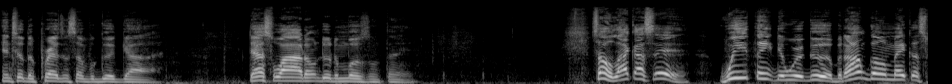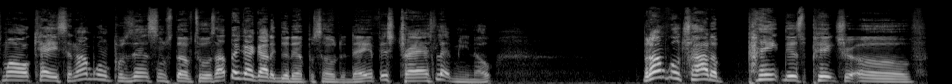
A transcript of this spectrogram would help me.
into the presence of a good God? That's why I don't do the Muslim thing. So, like I said, we think that we're good, but I'm going to make a small case and I'm going to present some stuff to us. I think I got a good episode today. If it's trash, let me know. But I'm going to try to paint this picture of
